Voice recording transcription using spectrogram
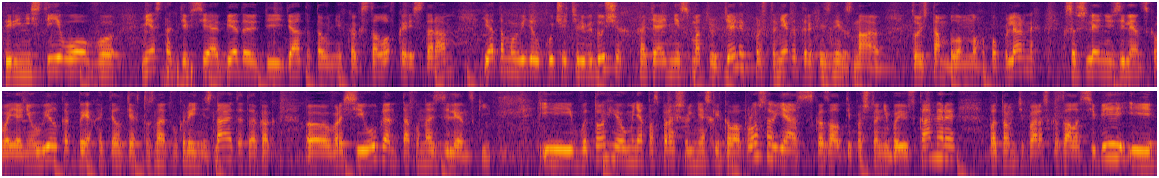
перенести его в место, где все обедают, где едят, это у них как столовка, ресторан. Я там увидел кучу телеведущих, хотя я не смотрю телек, просто некоторых из них знаю. То есть там было много популярных. К сожалению, Зеленского я не увидел, как бы я хотел. Те, кто знает в Украине, знают. Это как э, в России Ургант, так у нас Зеленский. И в итоге у меня поспрашивали несколько вопросов. Я сказал, типа, что не боюсь камеры. Потом, типа, рассказал о себе. И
